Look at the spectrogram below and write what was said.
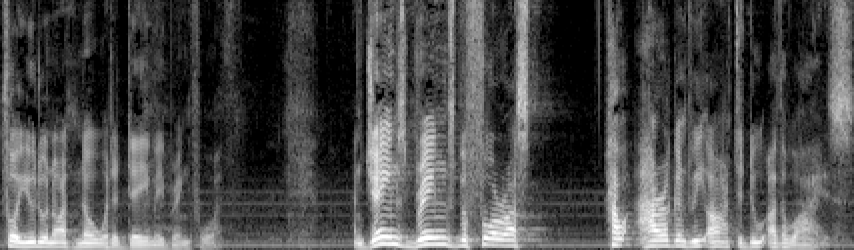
for you do not know what a day may bring forth. And James brings before us how arrogant we are to do otherwise.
